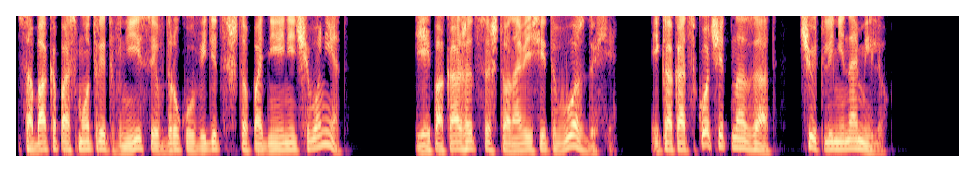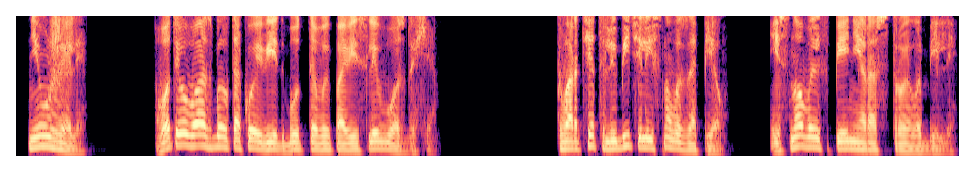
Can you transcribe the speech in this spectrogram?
Собака посмотрит вниз и вдруг увидит, что под ней ничего нет. Ей покажется, что она висит в воздухе, и как отскочит назад, чуть ли не на милю. Неужели? Вот и у вас был такой вид, будто вы повисли в воздухе. Квартет любителей снова запел, и снова их пение расстроило Билли.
